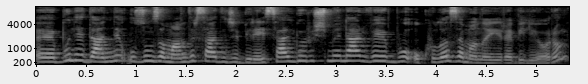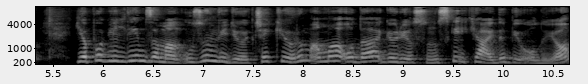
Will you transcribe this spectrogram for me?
Ee, bu nedenle uzun zamandır sadece bireysel görüşmeler ve bu okula zaman ayırabiliyorum. Yapabildiğim zaman uzun video çekiyorum ama o da görüyorsunuz ki iki ayda bir oluyor.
